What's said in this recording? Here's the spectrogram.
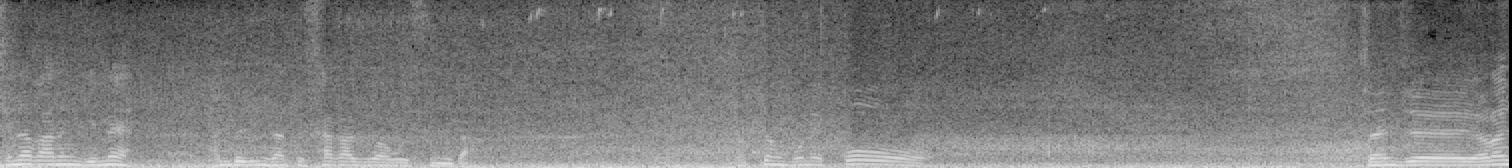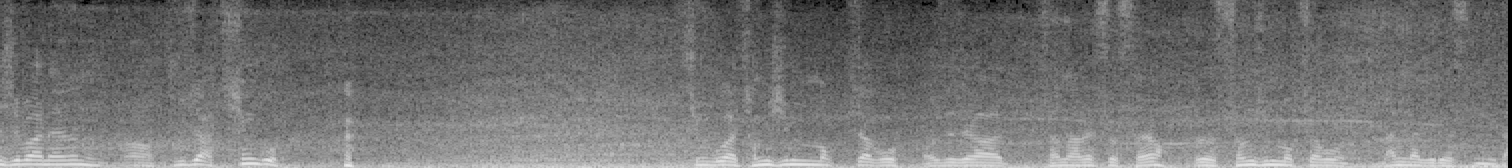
지나가는 김에 담배 좀 잔뜩 사가지고 가고 있습니다. 답장 보냈고 자 이제 11시 반에는 어, 부자 친구 친구가 점심 먹자고 어제 제가 전화를 했었어요. 그래서 점심 먹자고 만나기로 했습니다.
